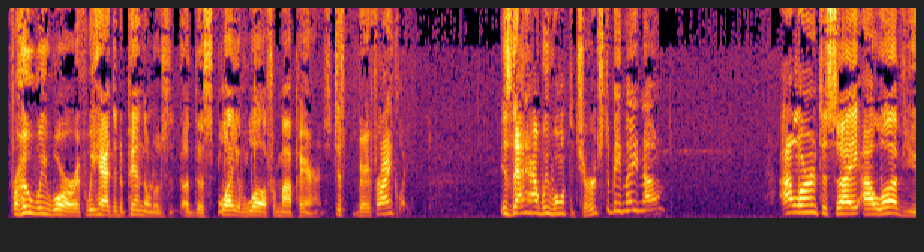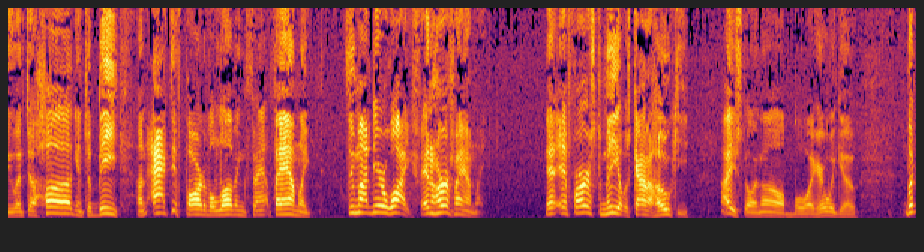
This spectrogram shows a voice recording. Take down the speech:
for who we were if we had to depend on a, a display of love from my parents, just very frankly. Is that how we want the church to be made known? I learned to say, I love you, and to hug and to be an active part of a loving fa- family through my dear wife and her family. At, at first, to me, it was kind of hokey. I used to think, oh boy, here we go. But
